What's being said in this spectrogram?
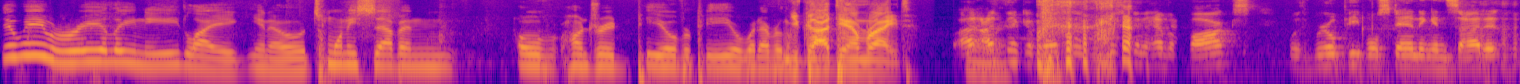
Do we really need like you know twenty seven over hundred p over p or whatever? You goddamn right. I, I think eventually we're just going to have a box with real people standing inside it.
